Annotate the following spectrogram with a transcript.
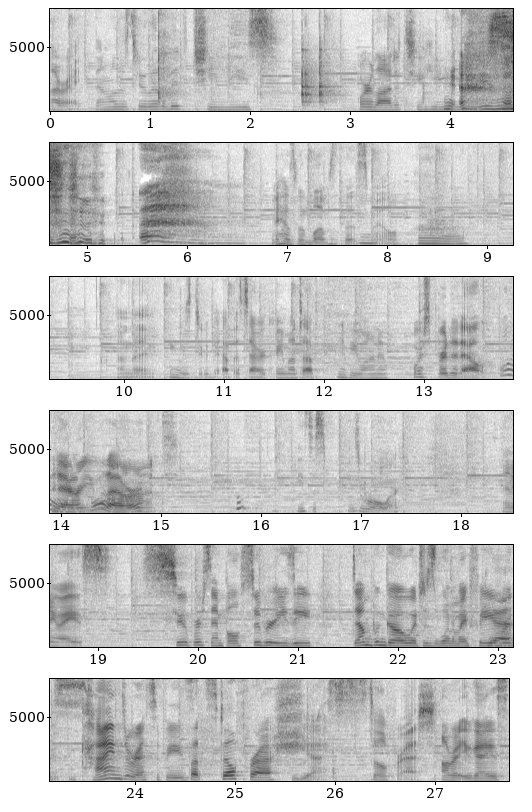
All right, then we'll just do a little bit of cheese or a lot of cheese. My husband loves the smell. Mm. And then you can just do a dab of sour cream on top if you want to, or spread it out, whatever you whatever. want. Oop, He's a, he's a roller. Anyways, super simple, super easy. Dump and go, which is one of my favorite Yes. kinds of recipes. But still fresh. Yes, still fresh. All right, you guys,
